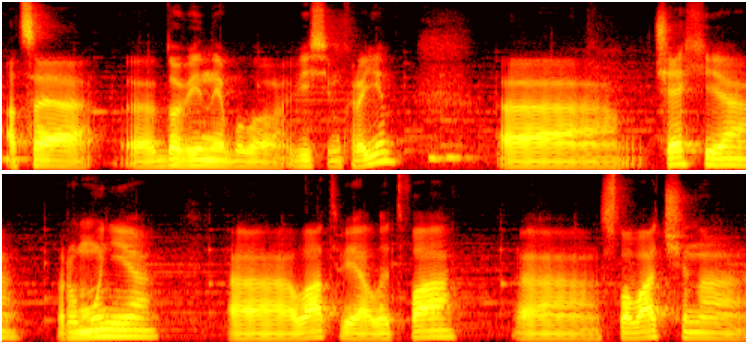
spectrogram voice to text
А це е, до війни було вісім країн: Чехія, Румунія, Латвія, Литва, Словаччина,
